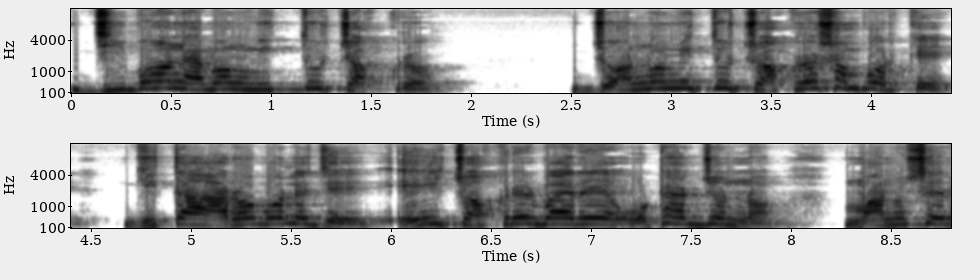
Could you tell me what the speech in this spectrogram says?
জীবন এবং মৃত্যুর চক্র। জন্ম মৃত্যুর চক্র সম্পর্কে গীতা আরও বলে যে, এই চক্রের বাইরে ওঠার জন্য মানুষের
